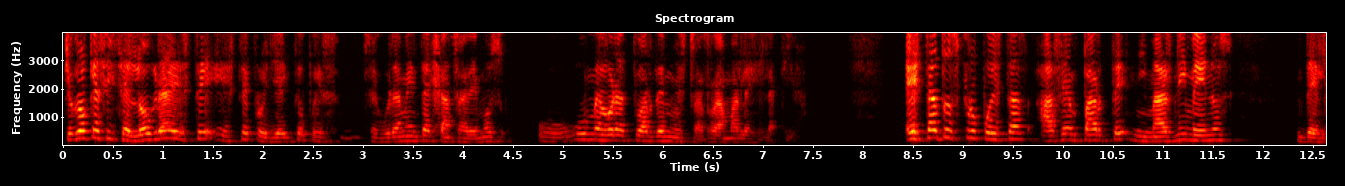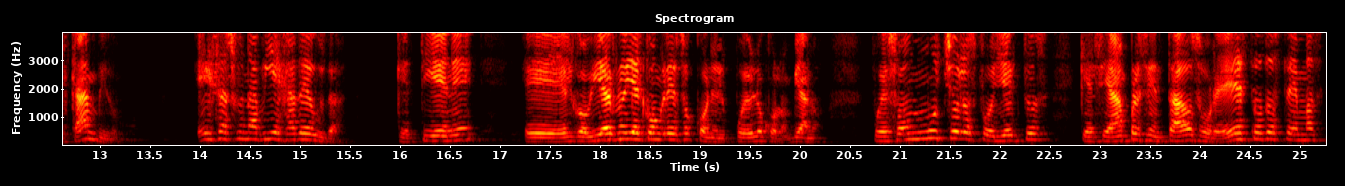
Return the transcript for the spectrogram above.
Yo creo que si se logra este, este proyecto, pues seguramente alcanzaremos un mejor actuar de nuestra rama legislativa. Estas dos propuestas hacen parte ni más ni menos del cambio. Esa es una vieja deuda que tiene eh, el gobierno y el Congreso con el pueblo colombiano, pues son muchos los proyectos que se han presentado sobre estos dos temas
